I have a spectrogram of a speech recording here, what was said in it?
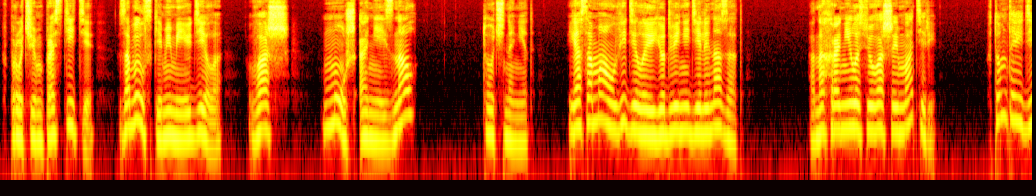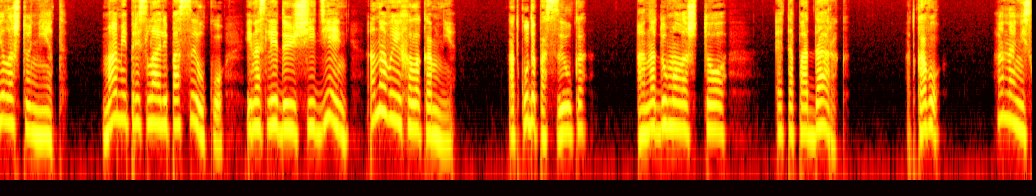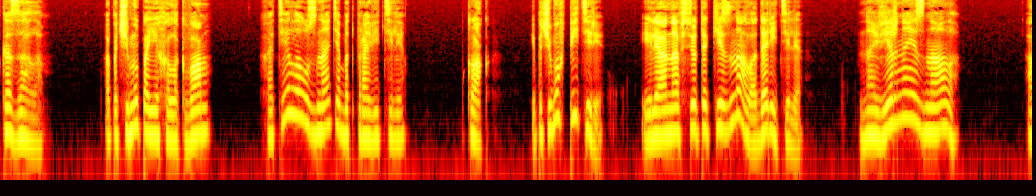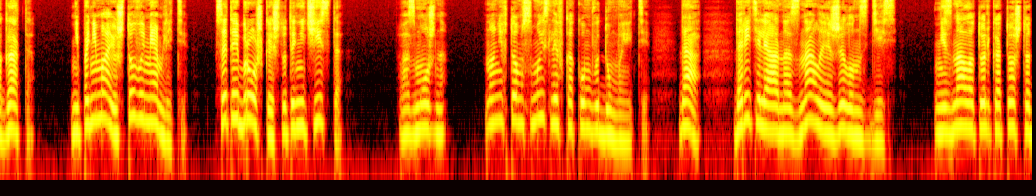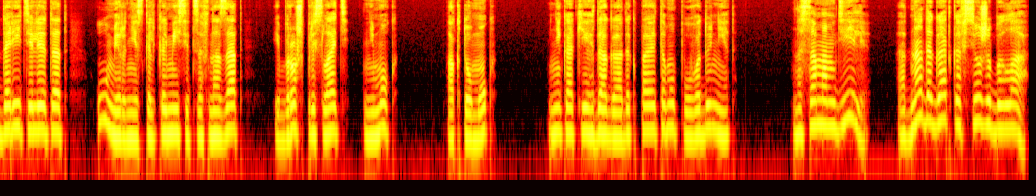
Впрочем, простите, забыл, с кем имею дело. Ваш муж о ней знал? Точно нет. Я сама увидела ее две недели назад. Она хранилась у вашей матери? В том-то и дело, что нет. Маме прислали посылку, и на следующий день она выехала ко мне. Откуда посылка? Она думала, что это подарок. От кого? Она не сказала. А почему поехала к вам? Хотела узнать об отправителе. Как? И почему в Питере? Или она все-таки знала дарителя? Наверное, знала. Агата, не понимаю, что вы мямлите? С этой брошкой что-то нечисто?» «Возможно. Но не в том смысле, в каком вы думаете. Да, дарителя она знала, и жил он здесь. Не знала только то, что даритель этот умер несколько месяцев назад, и брошь прислать не мог. А кто мог? Никаких догадок по этому поводу нет. На самом деле, одна догадка все же была.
